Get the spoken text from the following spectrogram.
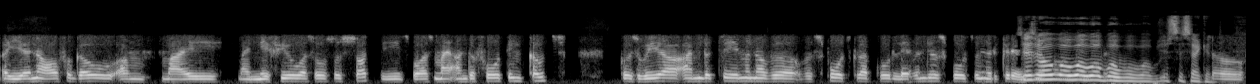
A year and a half ago, um, my my nephew was also shot. He was my under 14 coach because we are. I'm the chairman of a, of a sports club called Lavendale Sports and Recreation. Just, whoa, whoa, whoa, whoa, whoa, whoa, Just a second. So,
